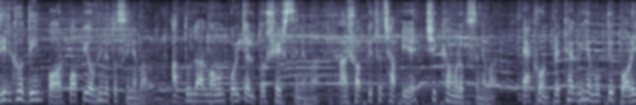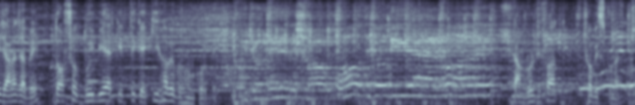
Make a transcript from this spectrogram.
দীর্ঘদিন পর পপি অভিনীত সিনেমা। আবদুল্লাহ আল মামুন পরিচালিত শেষ সিনেমা আর সবকিছু ছাপিয়ে শিক্ষামূলক সিনেমা। এখন প্রেক্ষাগৃহে মুক্তির পরই জানা যাবে দর্শক দুই বিয়ার কীর্তিকে কীভাবে গ্রহণ করবে। কামরুল রিফাত ছবি টুনাইট।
